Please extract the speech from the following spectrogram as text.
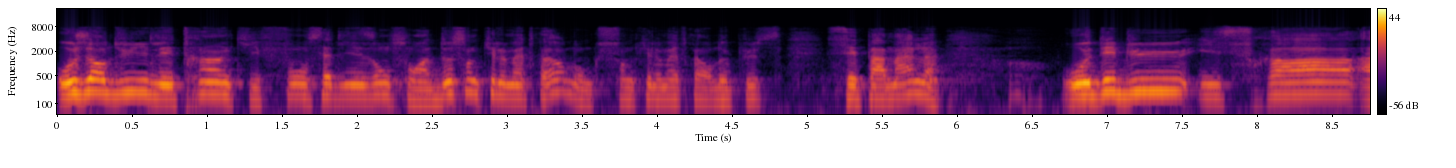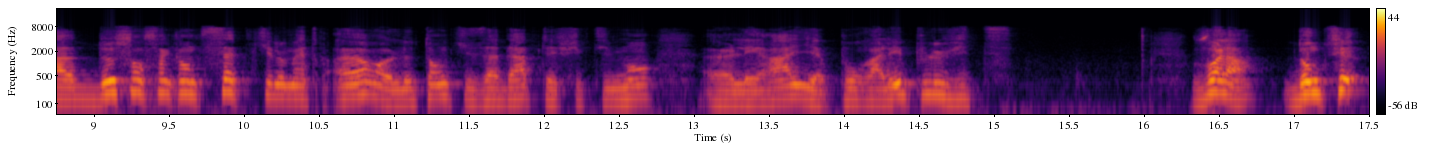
Aujourd'hui, les trains qui font cette liaison sont à 200 km heure, donc 100 km heure de plus, c'est pas mal. Au début, il sera à 257 km heure, le temps qu'ils adaptent effectivement euh, les rails pour aller plus vite. Voilà. Donc c'est,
